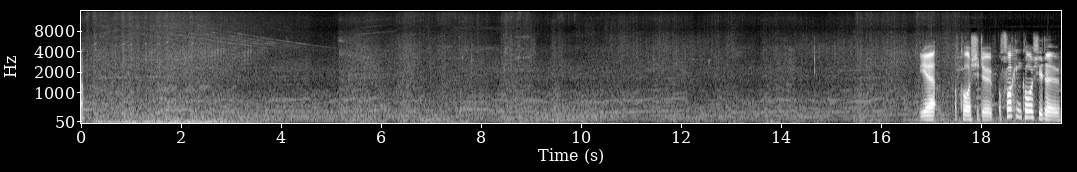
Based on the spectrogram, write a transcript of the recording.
yeah. Yeah, of course you do. Of fucking course you do.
